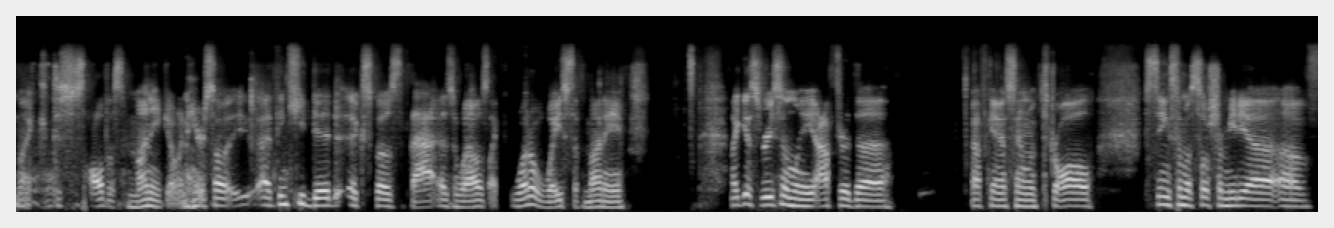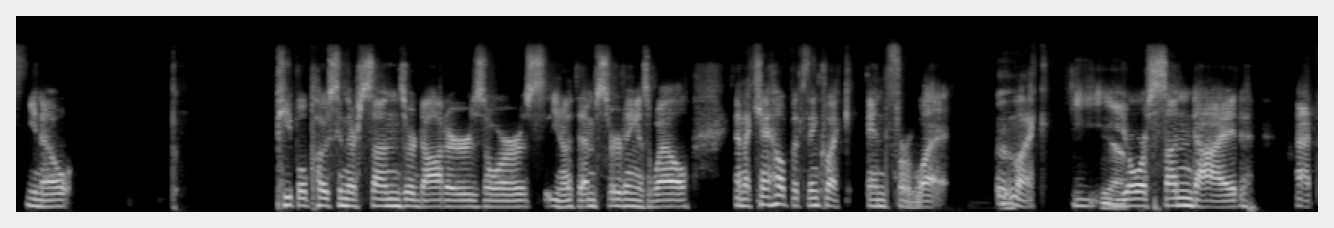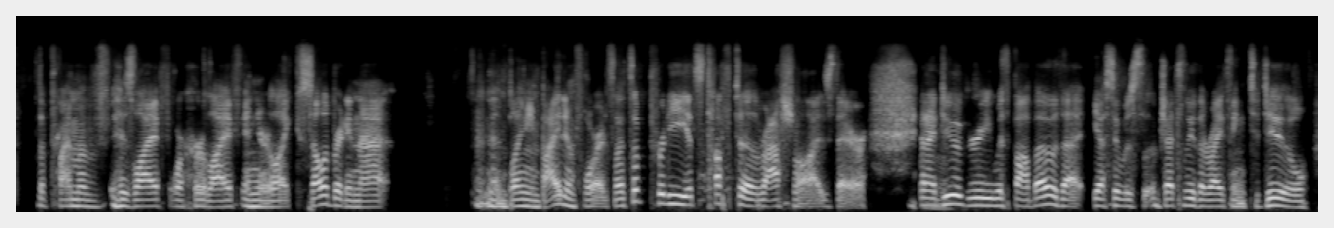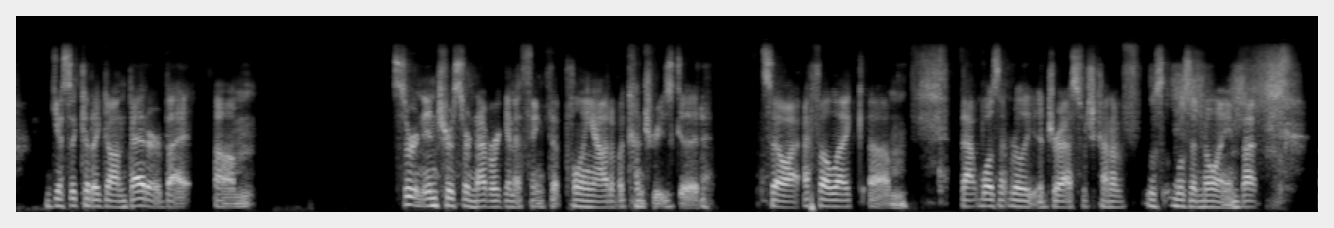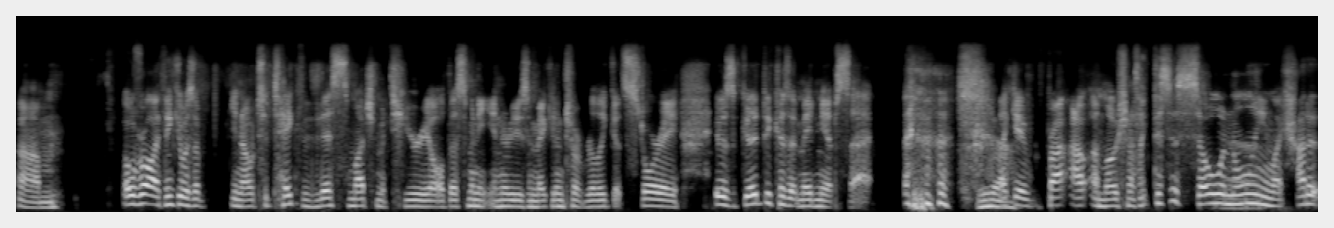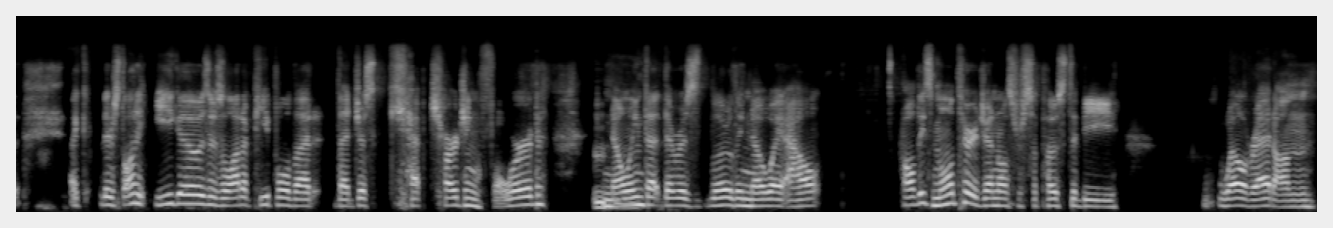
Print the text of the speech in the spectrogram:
like there's just all this money going here. So I think he did expose that as well. It's like what a waste of money. I guess recently after the Afghanistan withdrawal, seeing some of social media of you know people posting their sons or daughters or you know them serving as well and i can't help but think like and for what mm-hmm. like yeah. your son died at the prime of his life or her life and you're like celebrating that and then blaming Biden for it. So that's a pretty, it's tough to rationalize there. And I do agree with Bobo that yes, it was objectively the right thing to do. Yes, it could have gone better, but um, certain interests are never going to think that pulling out of a country is good. So I, I felt like um, that wasn't really addressed, which kind of was was annoying. But um, overall, I think it was a you know to take this much material, this many interviews, and make it into a really good story. It was good because it made me upset. yeah. like it brought out emotion. I was like, this is so annoying. Like, how did like there's a lot of egos, there's a lot of people that that just kept charging forward, mm-hmm. knowing that there was literally no way out. All these military generals are supposed to be well read on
